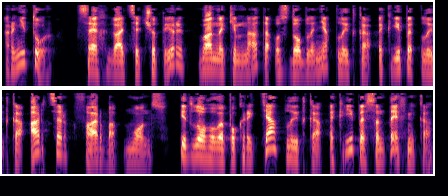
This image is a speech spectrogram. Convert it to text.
гарнітур, цех 24, ванна кімната, оздоблення, плитка, еквіпе, плитка, арцер, фарба, монс, підлогове покриття, плитка, еквіпе, сантехніка,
